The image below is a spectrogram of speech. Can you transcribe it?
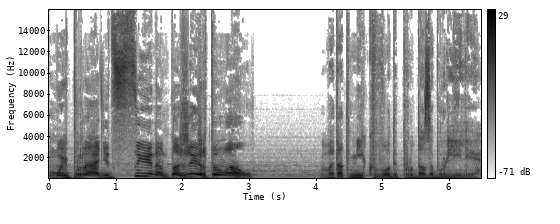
Мой прадед сыном пожертвовал. В этот миг воды пруда забурлили.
